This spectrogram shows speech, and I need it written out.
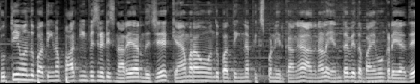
சுற்றியும் வந்து பார்த்திங்கன்னா பார்க்கிங் ஃபெசிலிட்டிஸ் நிறையா இருந்துச்சு. கேமராவும் வந்து பார்த்திங்கன்னா ஃபிக்ஸ் பண்ணியிருக்காங்க. அதனால் எந்த வித பயமும் கிடையாது.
